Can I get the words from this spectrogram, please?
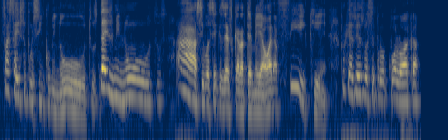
Faça isso por 5 minutos, 10 minutos. Ah, se você quiser ficar até meia hora, fique. Porque às vezes você coloca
